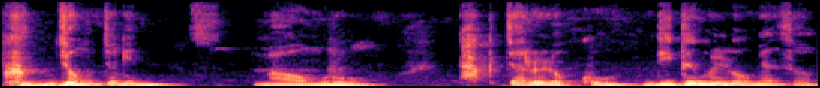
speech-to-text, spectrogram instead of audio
긍정적인 마음으로 박자를 넣고 리듬을 넣으면서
